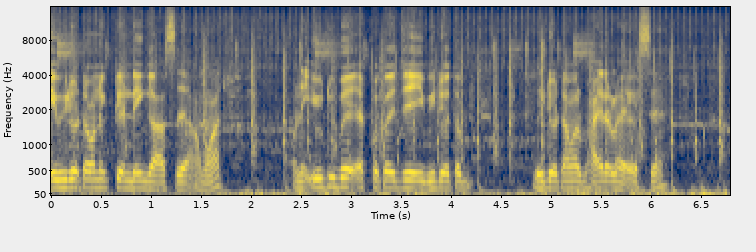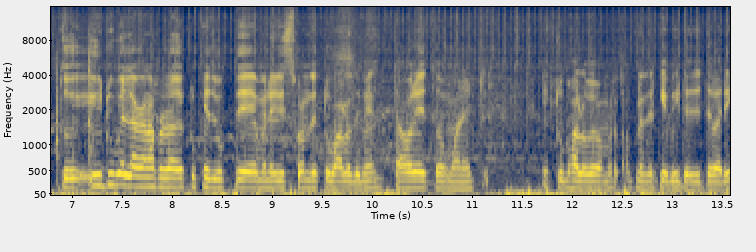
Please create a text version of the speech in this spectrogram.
এই ভিডিওটা অনেক ট্রেন্ডিংয়ে আছে আমার। মানে ইউটিউবে এক কথায় যে এই ভিডিওটা ভিডিওটা আমার ভাইরাল হয়ে গেছে। তো ইউটিউবে লাগান আপনারা একটু ফেসবুকতে মানে রেসপন্স একটু ভালো দেবেন। তাহলে তো মানে একটু- ভালোভাবে আমরা আপনাদেরকে ভিডিও দিতে পারি।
